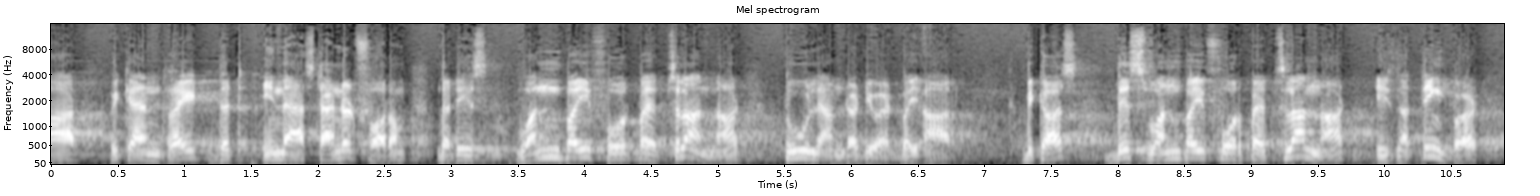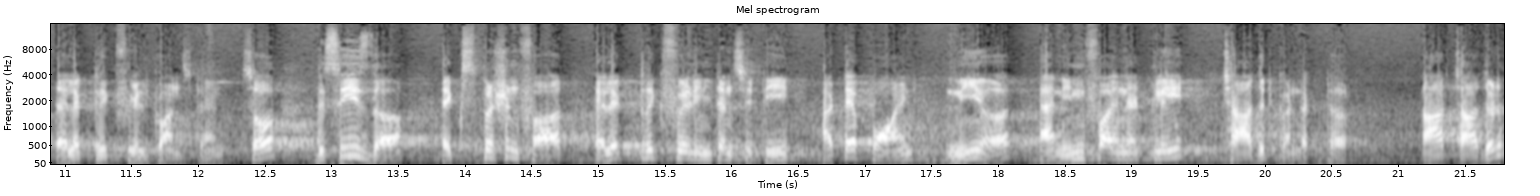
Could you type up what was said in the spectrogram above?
Or we can write that in a standard form that is 1 by 4 pi epsilon naught 2 lambda divided by R because this 1 by 4 pi epsilon naught is nothing but the electric field constant. So this is the expression for electric field intensity at a point near an infinitely charged conductor or charged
